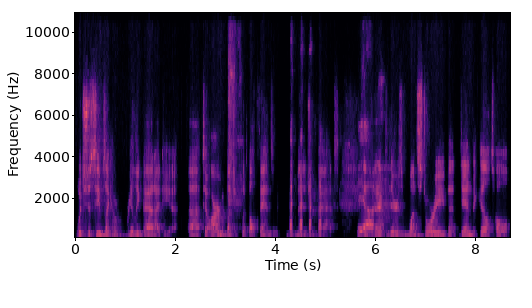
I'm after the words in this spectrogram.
which just seems like a really bad idea. Uh, to arm a bunch of football fans with miniature bats. Yeah. In fact, there's one story that Dan McGill told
